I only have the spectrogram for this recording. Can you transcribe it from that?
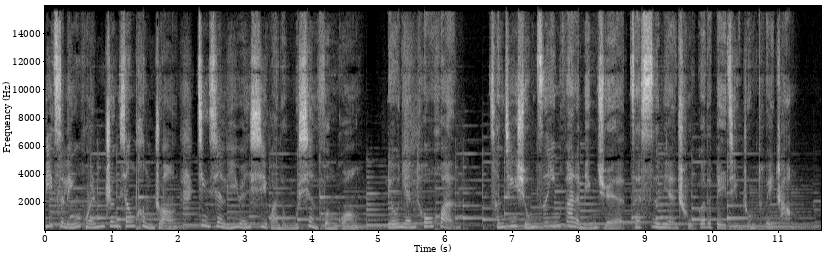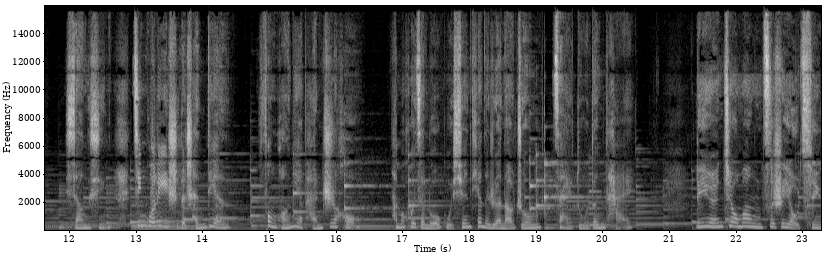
彼此灵魂争相碰撞，尽现梨园戏馆的无限风光。流年偷换，曾经雄姿英发的名角，在四面楚歌的背景中退场。相信经过历史的沉淀。凤凰涅槃之后，他们会在锣鼓喧天的热闹中再度登台。梨园旧梦自是有情，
